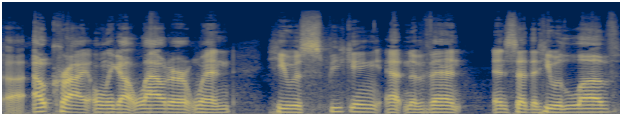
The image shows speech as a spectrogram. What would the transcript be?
uh, outcry only got louder when he was speaking at an event and said that he would love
